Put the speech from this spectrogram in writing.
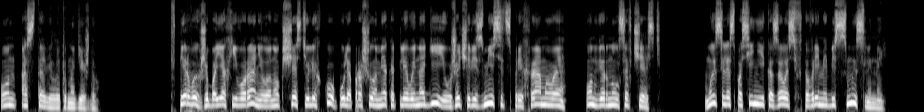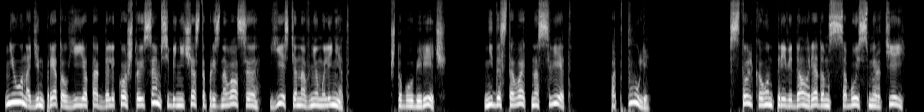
он оставил эту надежду. В первых же боях его ранило, но, к счастью, легко пуля прошила мякоть левой ноги, и уже через месяц, прихрамывая, он вернулся в часть. Мысль о спасении казалась в то время бессмысленной. Не он один прятал ее так далеко, что и сам себе нечасто признавался, есть она в нем или нет. Чтобы уберечь, не доставать на свет, под пули. Столько он перевидал рядом с собой смертей,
